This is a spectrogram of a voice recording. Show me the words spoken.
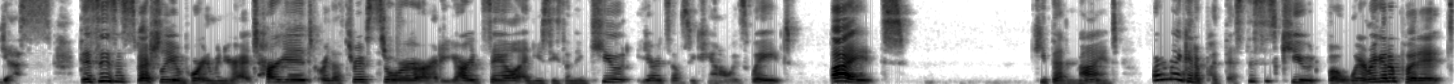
Yes. This is especially important when you're at Target or the thrift store or at a yard sale and you see something cute. Yard sales, you can't always wait, but keep that in mind where am I going to put this? This is cute, but where am I going to put it?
